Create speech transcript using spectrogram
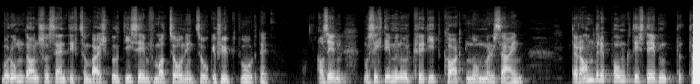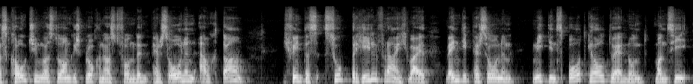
warum dann schlussendlich zum Beispiel diese Information hinzugefügt wurde. Also eben, muss nicht immer nur Kreditkartennummer sein. Der andere Punkt ist eben das Coaching, was du angesprochen hast von den Personen. Auch da, ich finde das super hilfreich, weil wenn die Personen mit ins Boot geholt werden und man sie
